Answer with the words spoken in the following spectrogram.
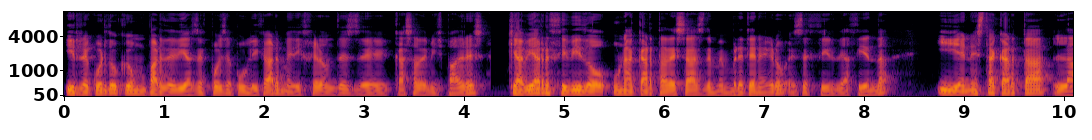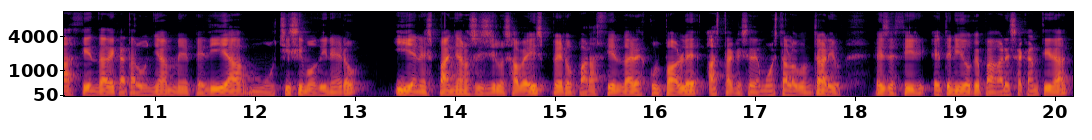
Y recuerdo que un par de días después de publicar me dijeron desde casa de mis padres que había recibido una carta de esas de membrete negro, es decir, de Hacienda, y en esta carta la Hacienda de Cataluña me pedía muchísimo dinero y en España, no sé si lo sabéis, pero para Hacienda eres culpable hasta que se demuestra lo contrario. Es decir, he tenido que pagar esa cantidad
